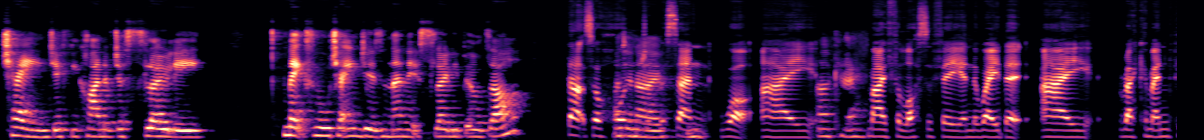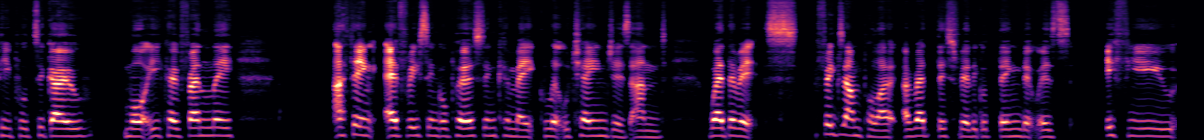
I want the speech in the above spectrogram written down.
change if you kind of just slowly make small changes and then it slowly builds up. That's a hundred percent what I okay. my philosophy and the way that I recommend people to go more eco friendly. I think every single person can make little changes and whether it's for example, I, I read this really good thing that was if you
